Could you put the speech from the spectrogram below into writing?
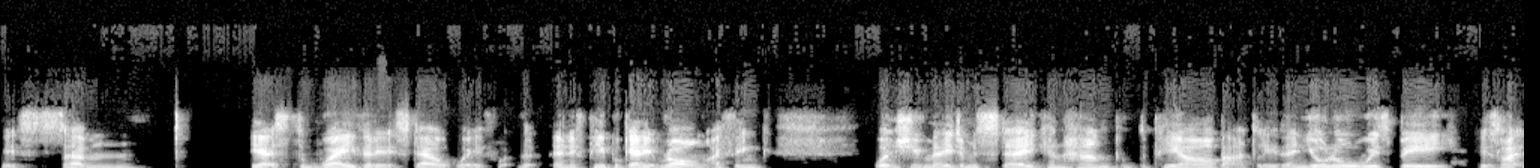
it's um yeah it's the way that it's dealt with and if people get it wrong i think once you've made a mistake and handled the PR badly, then you'll always be. It's like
